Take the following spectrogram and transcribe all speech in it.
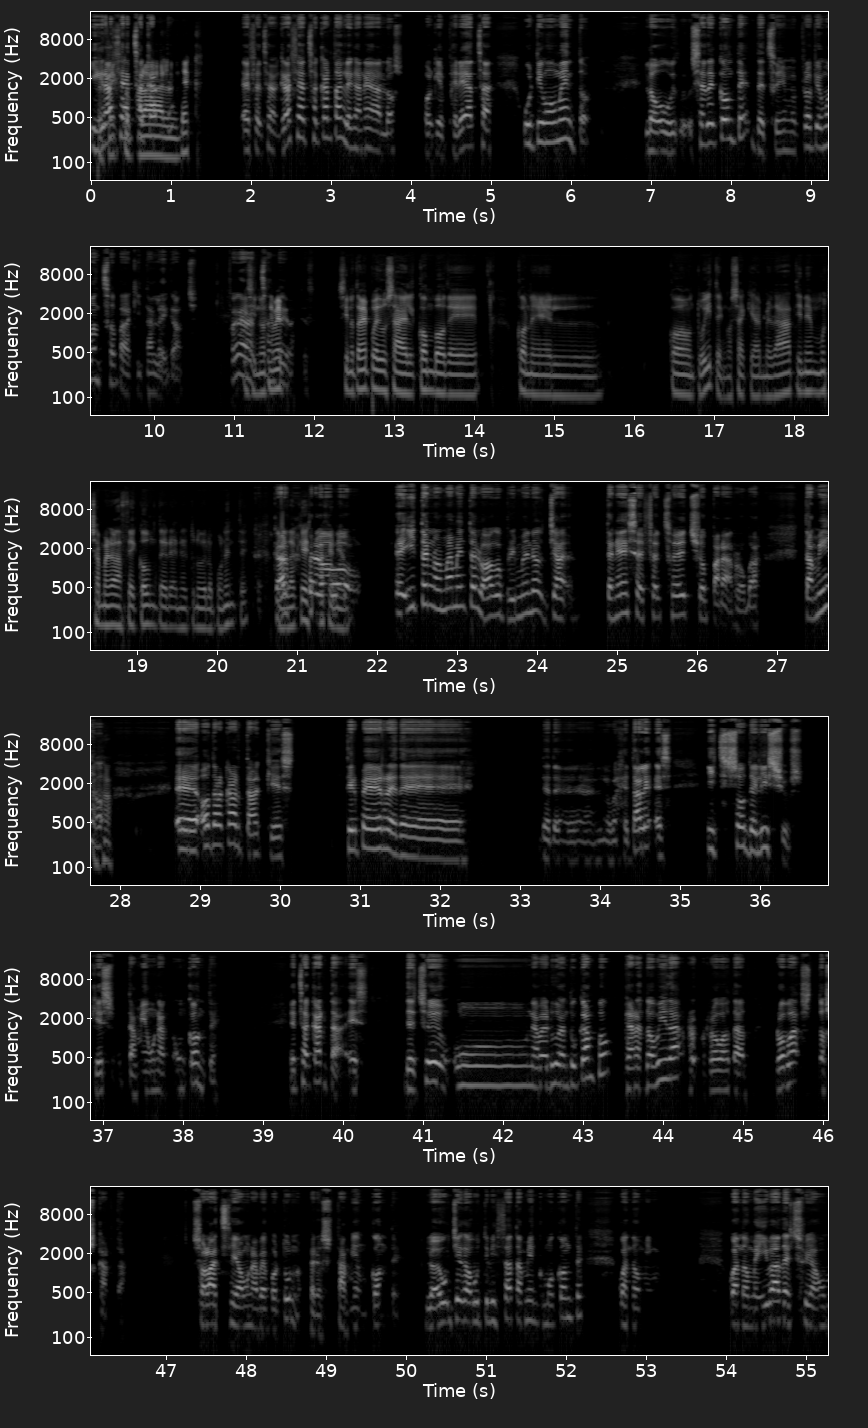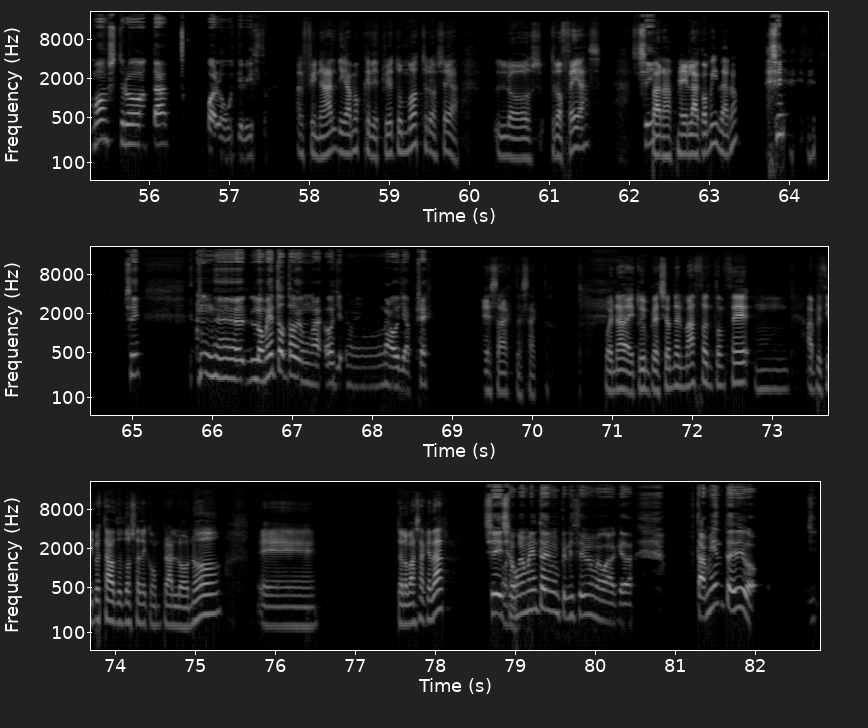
Y gracias a esta carta, gracias a esta carta le gané a los, porque esperé hasta último momento, lo usé de conte, destruí mi propio monstruo para quitarle el gauch. Fue Y si no gracioso. Si no, también puedes usar el combo de con el con tu ítem. O sea que en verdad tiene muchas maneras de hacer counter en el turno del oponente. Claro, verdad que pero está genial. el ítem normalmente lo hago primero ya tener ese efecto hecho para robar. También eh, otra carta que es tier PR de, de, de los vegetales es It's So Delicious, que es también una, un conte. Esta carta es destruir una verdura en tu campo, ganas dos vidas, ro- robas, dos cartas. Solo hacía una vez por turno, pero es también un conte. Lo he llegado a utilizar también como conte cuando me, cuando me iba a destruir a un monstruo, tal, pues lo utilizo. Al final, digamos que destruye tus monstruos, o sea, los troceas Sí, para hacer la comida, ¿no? sí, sí. Eh, lo meto todo en una olla, en una olla express. Exacto, exacto. Pues nada, y tu impresión del mazo, entonces, mm, al principio estabas dudoso de comprarlo o no. eh, ¿Te lo vas a quedar? Sí, no? seguramente en principio me voy a quedar. También te digo,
